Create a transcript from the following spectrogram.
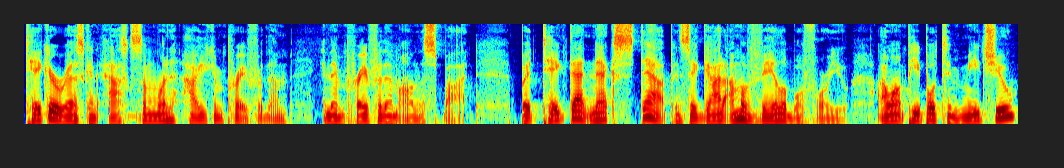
Take a risk and ask someone how you can pray for them and then pray for them on the spot. But take that next step and say, God, I'm available for you. I want people to meet you.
